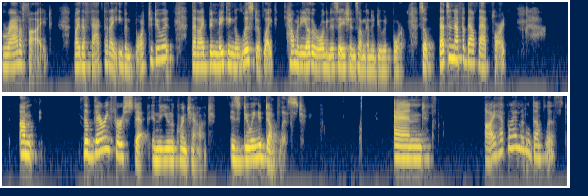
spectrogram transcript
gratified by the fact that I even thought to do it, that I've been making a list of like how many other organizations I'm going to do it for. So that's enough about that part. Um, the very first step in the Unicorn Challenge is doing a dump list. And I have my little dump list.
